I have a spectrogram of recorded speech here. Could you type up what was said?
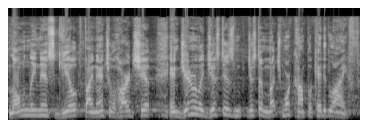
loneliness, guilt, financial hardship, and generally just, as, just a much more complicated life.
